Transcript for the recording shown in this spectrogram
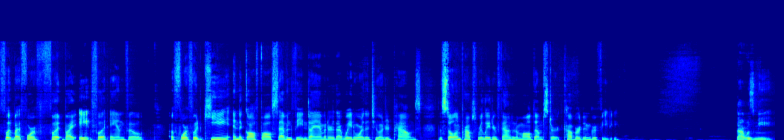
foot by 4 foot by 8 foot anvil, a 4 foot key, and a golf ball 7 feet in diameter that weighed more than 200 pounds. The stolen props were later found in a mall dumpster, covered in graffiti. That was me.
